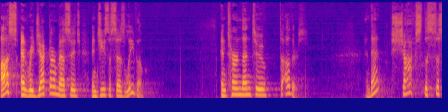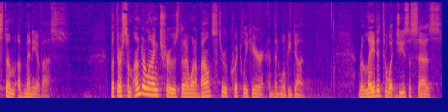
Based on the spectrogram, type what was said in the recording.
us and reject our message, and Jesus says, Leave them. And turn then to, to others. And that shocks the system of many of us. But there are some underlying truths that I want to bounce through quickly here, and then we'll be done related to what Jesus says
